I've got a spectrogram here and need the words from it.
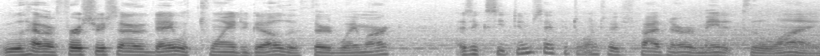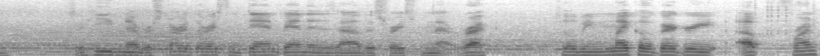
We will have our first restart of the day with 20 to go, the third way mark. As you can see, Doomsday for 125 never made it to the line, so he never started the race, and Dan Bandon is out of this race from that wreck. So it'll be Michael Gregory up front,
